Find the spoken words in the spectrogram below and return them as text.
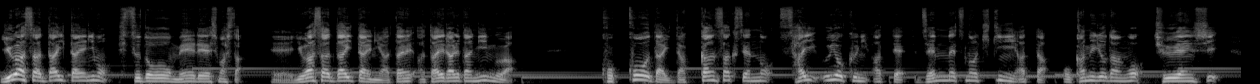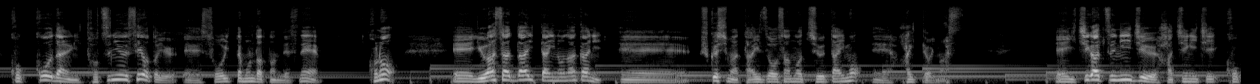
湯浅大隊にも出動を命令しました。えー、湯浅大隊に与えられた任務は、国交大奪還作戦の最右翼にあって全滅の危機にあった女将旅団を救援し、国交大に突入せよという、えー、そういったものだったんですね。この、えー、湯浅大隊の中に、えー、福島泰造さんの中隊も、えー、入っております。1月28日、国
